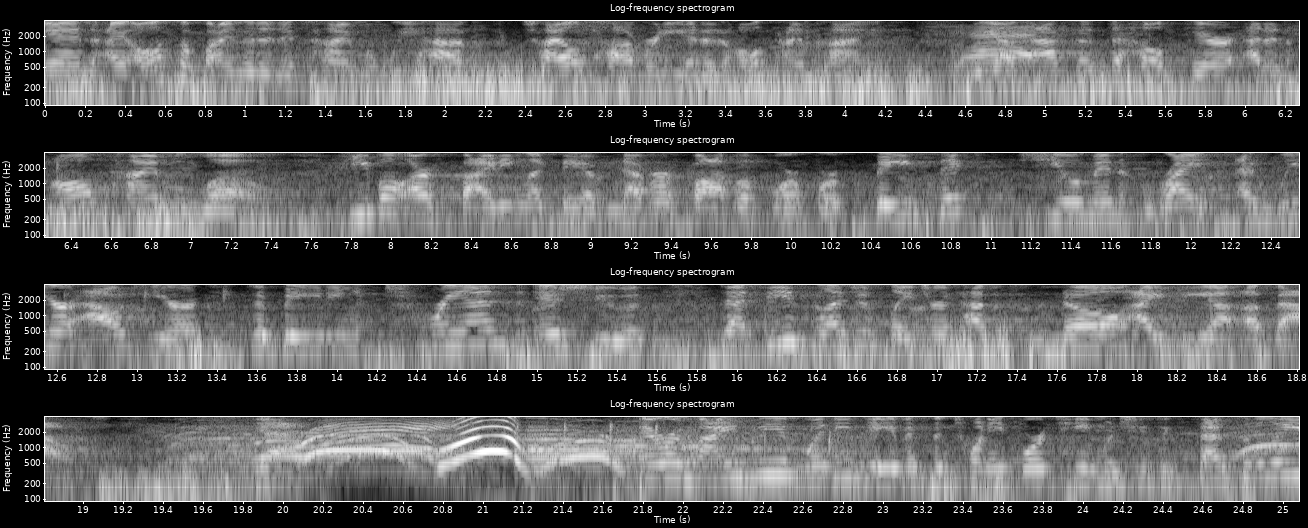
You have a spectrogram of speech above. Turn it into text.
And I also find that at a time when we have child poverty at an all-time high, we have access to healthcare at an all-time low. People are fighting like they have never fought before for basic human rights. And we are out here debating trans issues that these legislatures have no idea about. Yes. It reminds me of Wendy Davis in 2014 when she successfully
